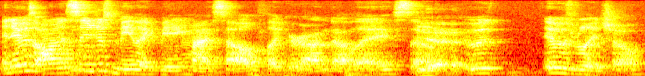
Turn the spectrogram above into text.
And it was honestly just me like being myself like around LA. So Yeah. it was it was really chill.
